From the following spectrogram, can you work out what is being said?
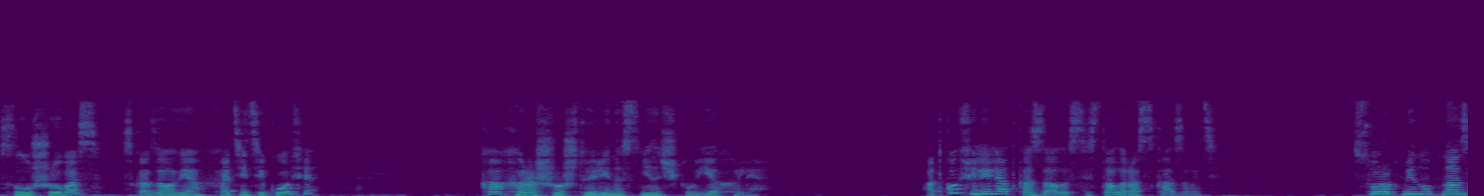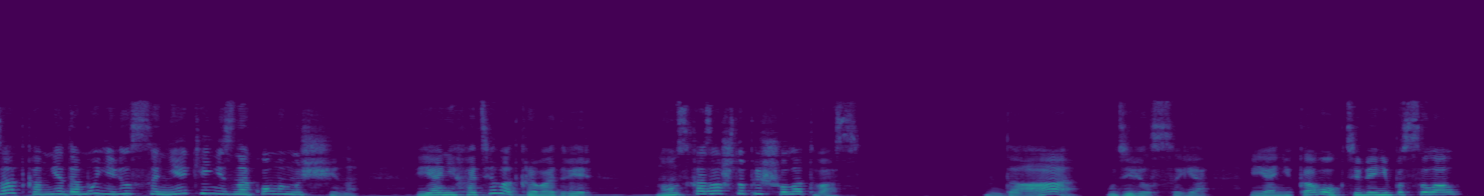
«Слушаю вас», — сказал я. «Хотите кофе?» Как хорошо, что Ирина с Ниночкой уехали. От кофе Лиля отказалась и стала рассказывать. Сорок минут назад ко мне домой явился некий незнакомый мужчина. Я не хотела открывать дверь, но он сказал, что пришел от вас. «Да», — удивился я, — «я никого к тебе не посылал».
